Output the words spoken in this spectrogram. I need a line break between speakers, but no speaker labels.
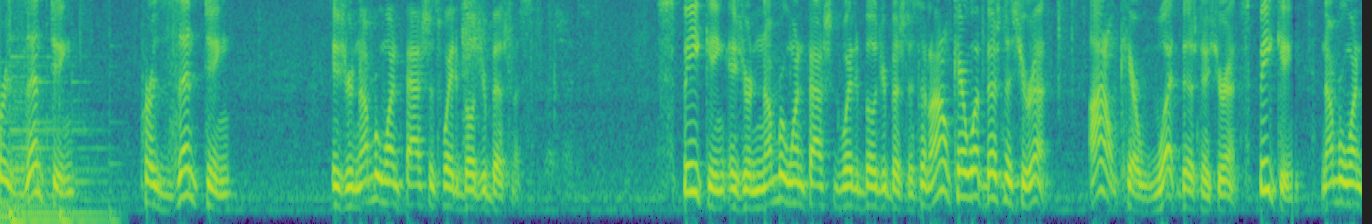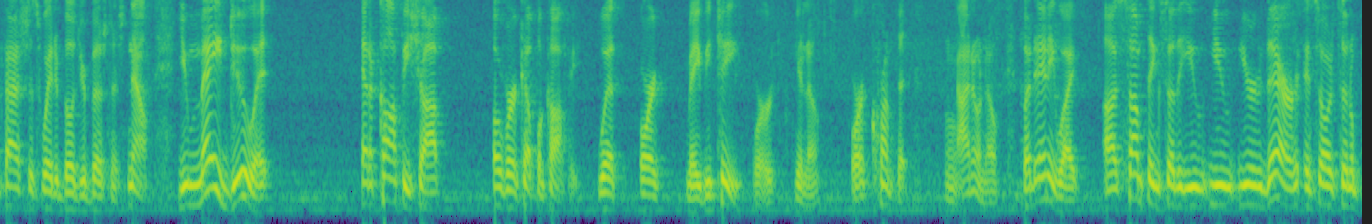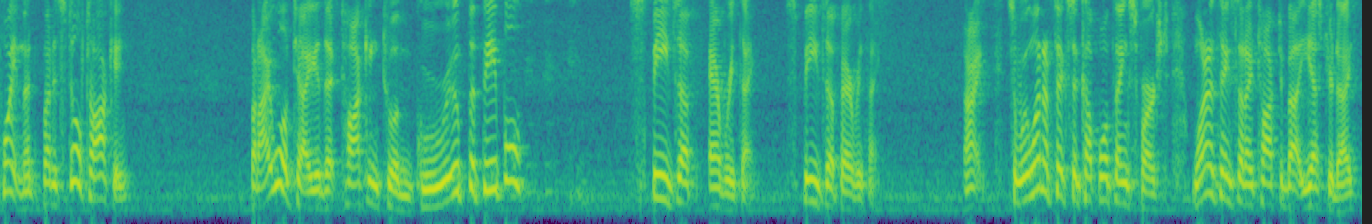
Presenting presenting is your number one fastest way to build your business. Speaking is your number one fastest way to build your business. And i don't care what business you're in. I don't care what business you're in. Speaking number one fastest way to build your business. Now you may do it at a coffee shop over a cup of coffee with or maybe tea or you know or a crumpet. I don't know. But anyway uh, something so that you, you you're there and so it's an appointment but it's still talking but I will tell you that talking to a group of people speeds up everything. Speeds up everything. All right, so we want to fix a couple of things first. One of the things that I talked about yesterday,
